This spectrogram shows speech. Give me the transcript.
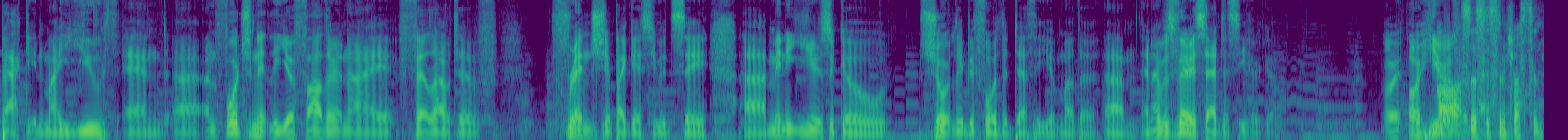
back in my youth, and uh, unfortunately, your father and I fell out of friendship, I guess you would say, uh, many years ago, shortly before the death of your mother, um, and I was very sad to see her go, or or hear oh, of her. this is interesting.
